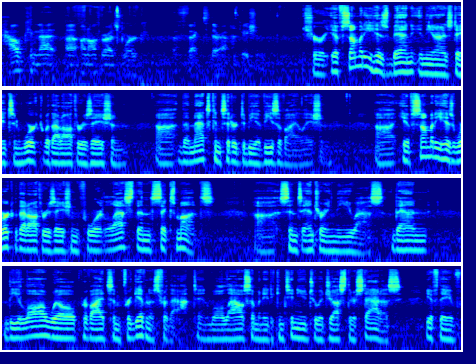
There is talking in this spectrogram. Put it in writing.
How can that uh, unauthorized work affect their application? Sure. If somebody has been in the United States and worked without authorization, uh, then that's considered to be a visa violation. Uh, if somebody has worked without authorization for less than six months uh, since entering the U.S., then the law will provide some forgiveness for that and will allow somebody to continue to adjust their status if they've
